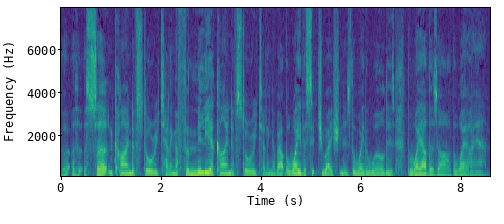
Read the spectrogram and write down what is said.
a, a, certain kind of storytelling, a familiar kind of storytelling about the way the situation is, the way the world is, the way others are, the way I am.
